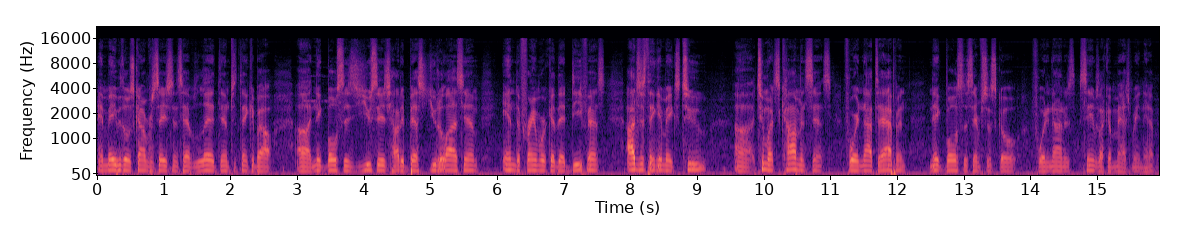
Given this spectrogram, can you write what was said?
and maybe those conversations have led them to think about uh, Nick Bosa's usage, how to best utilize him in the framework of that defense. I just think it makes too uh, too much common sense for it not to happen. Nick Bosa, San Francisco 49ers, seems like a match made in heaven.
